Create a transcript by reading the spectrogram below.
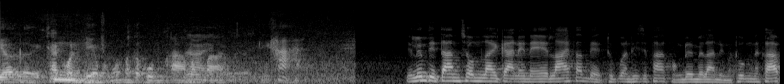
เยอะ ๆ เลย แค่คนเดียวผมว่ามันก็คุ้มค่ามากๆเลย ค่ะ อย่าลืมติดตามชมรายการ NA Live Update ทุกวันที่ 15 ของเดือนเวลา1ทุ่มนะครับ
